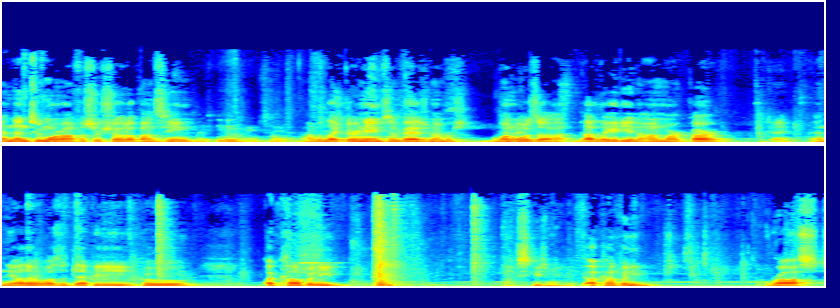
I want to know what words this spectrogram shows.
And then two more officers showed up on scene. Mm-hmm. I would like their names and badge numbers. One was a, a lady in an unmarked car, Okay. and the other was a deputy who accompanied, excuse me, accompanied Ross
